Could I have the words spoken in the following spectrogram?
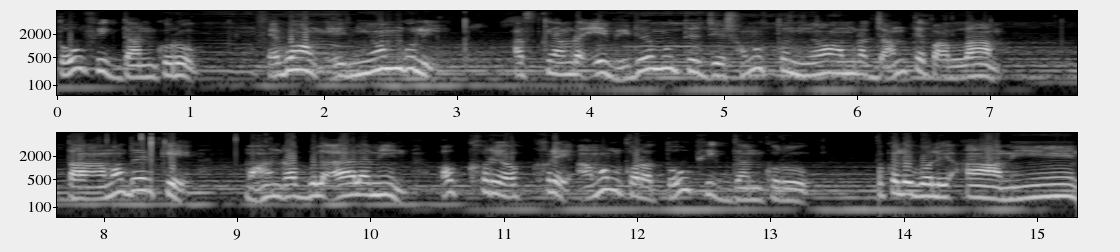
তৌফিক দান করুক। এবং এই নিয়মগুলি আজকে আমরা এই ভিডিওর মধ্যে যে সমস্ত নিয়ম আমরা জানতে পারলাম, তা আমাদেরকে মহান রাব্বুল আলামিন অক্ষরে অক্ষরে আমল করা তৌফিক দান করুক। সকলে বলি, আমিন।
